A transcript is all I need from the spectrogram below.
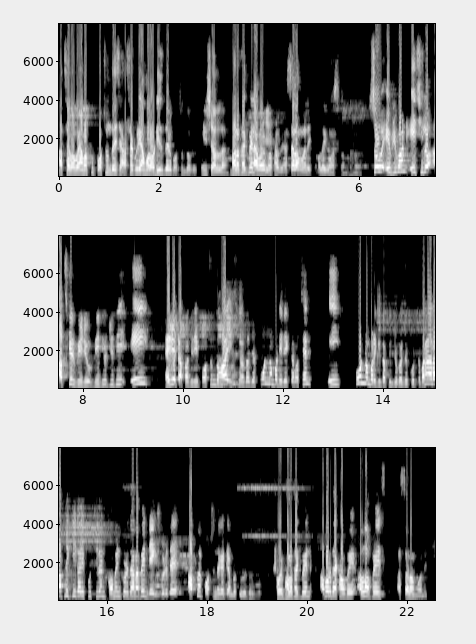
আচ্ছা বাবা আমার খুব পছন্দ হয়েছে। আশা করি আমার অডিয়েন্সদেরও পছন্দ হবে। ইনশাল্লাহ ভালো থাকবেন আবার কথা হবে। আসসালামু আলাইকুম। ওয়ালাইকুম আসসালাম ধন্যবাদ। সো এভরিওয়ান এই ছিল আজকের ভিডিও ভিডিও যদি এই হ্যারিয়েট আপনার যদি পছন্দ হয়, স্ক্রিনে যে ফোন নাম্বারটি দেখতে পাচ্ছেন, এই ফোন নাম্বারে কিন্তু আপনি যোগাযোগ করতে পারেন। আর আপনি কি গাড়ি খুঁজছিলেন কমেন্ট করে জানাবেন। নেক্সট ভিডিওতে আপনার পছন্দের গাড়িটি আমরা তুলে ধরবো। সবাই ভালো থাকবেন আবার দেখা হবে। আল্লাহ হাফেজ। আসসালামু আলাইকুম।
